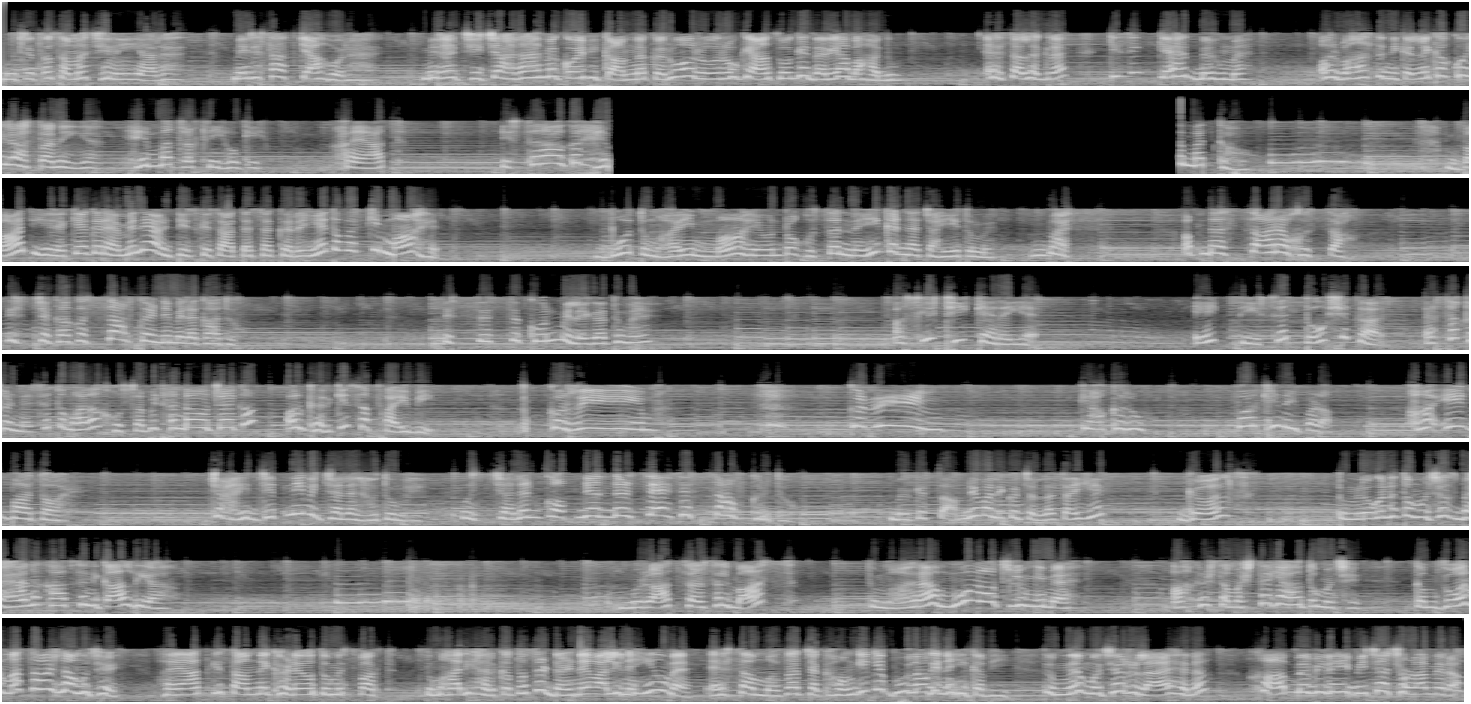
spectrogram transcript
मुझे तो समझ ही नहीं आ रहा है। मेरे साथ क्या हो रहा है? मेरा जी चाह रहा है मैं कोई भी काम ना करूँ और रो रो के आंसुओं के दरिया बहा दूँ। ऐसा लग रहा है किसी कैद में हूँ मैं और वहाँ से निकलने का कोई रास्ता नहीं है। हिम्मत रखनी होगी। हयात इस तरह अगर हिम्मत मत कहो। बात यह है कि अगर एमएनए आंटीज के साथ ऐसा कर रही है तो वो उसकी माँ है। वो तुम्हारी माँ है उन पर गुस्सा नहीं करना चाहिए तुम्हें। बस अपना सारा गुस्सा। इस जगह को साफ़ करने में लगा दो। इससे सुकून मिलेगा तुम्हें। असली ठीक कह रही है। एक तीर से दो शिकार। ऐसा करने से तुम्हारा गुस्सा भी ठंडा हो जाएगा और घर की सफ़ाई भी। करीम! करीम! क्या करूँ? फ़र्क ही नहीं पड़ा। हाँ एक बात और। चाहे जितनी भी जलन हो तुम्हें उस जलन को अपने अंदर से ऐसे साफ़ कर दो। बल्कि सामने वाले को चलना चाहिए। गर्ल्स तुम लोगों ने तो मुझे उस भयानक खाब से निकाल दिया। मुराद सरसल मास, तुम्हारा मुँह नोच लूँगी मैं। आखिर समझते क्या हो तुम मुझे? कमज़ोर मत समझना मुझे। हयात के सामने खड़े हो तुम इस वक्त। तुम्हारी हरकतों से डरने वाली नहीं हूँ मैं। ऐसा मज़ा चखाऊँगी कि भूलोगे नहीं कभी। तुमने मुझे रुलाया है ना? ख्वाब में भी नहीं पीछा छोड़ा मेरा।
